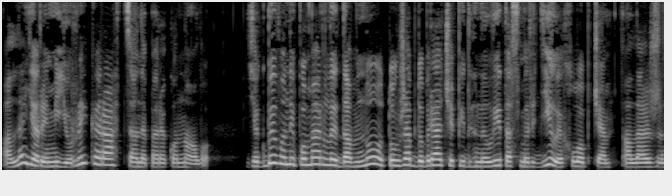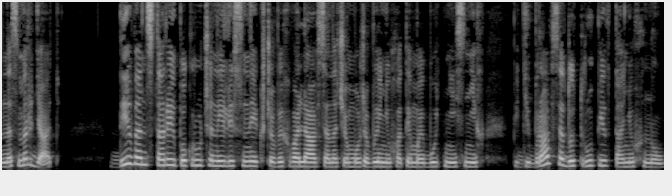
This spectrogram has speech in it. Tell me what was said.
але Яремію Рикера це не переконало. Якби вони померли давно, то вже б добряче підгнили та смерділи, хлопче, але ж не смердять. Дивен, старий покручений лісник, що вихвалявся, наче може винюхати майбутній сніг, підібрався до трупів та нюхнув.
